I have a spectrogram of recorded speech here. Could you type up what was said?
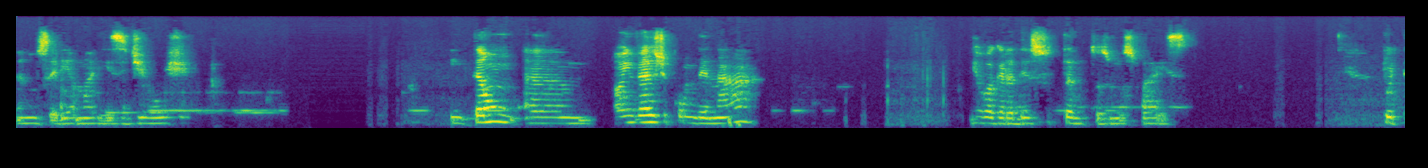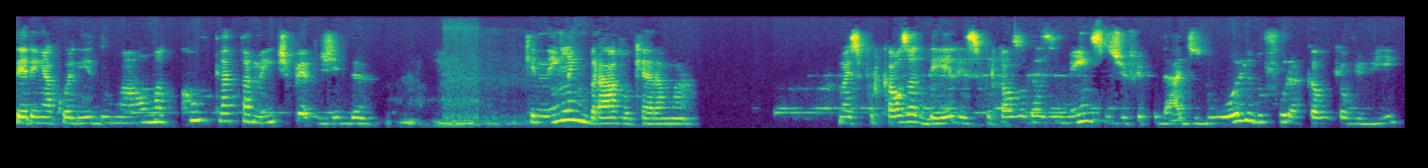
eu não seria a Marise de hoje. Então, um, ao invés de condenar, eu agradeço tanto os meus pais por terem acolhido uma alma completamente perdida, que nem lembrava o que era amar. Mas por causa deles, por causa das imensas dificuldades, do olho do furacão que eu vivi,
